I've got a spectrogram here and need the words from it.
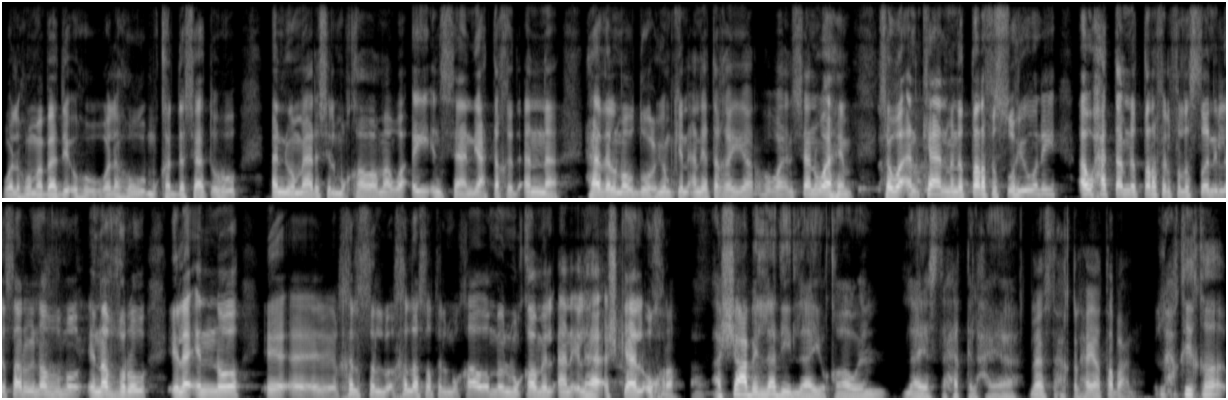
وله مبادئه وله مقدساته أن يمارس المقاومة وأي إنسان يعتقد أن هذا الموضوع يمكن أن يتغير هو إنسان واهم سواء كان من الطرف الصهيوني أو حتى من الطرف الفلسطيني اللي صاروا ينظموا ينظروا إلى إنه خلص خلصت المقاومة والمقاومة الآن لها أشكال أخرى. الشعب الذي لا يقاوم لا يستحق الحياة. لا يستحق الحياة طبعا. الحقيقة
